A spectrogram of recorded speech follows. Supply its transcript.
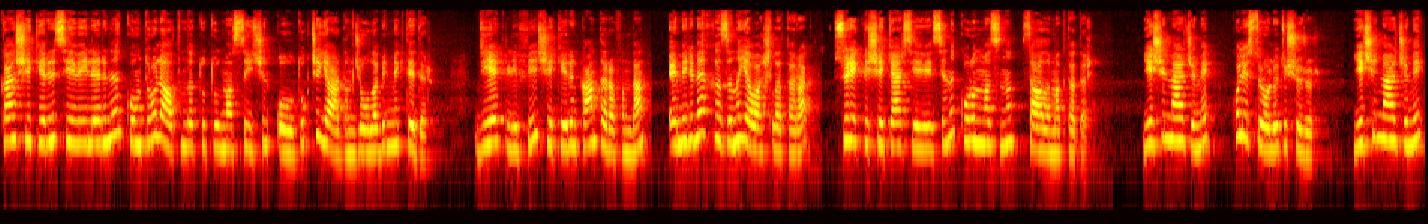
kan şekerini seviyelerinin kontrol altında tutulması için oldukça yardımcı olabilmektedir. Diyet lifi şekerin kan tarafından emilime hızını yavaşlatarak sürekli şeker seviyesinin korunmasını sağlamaktadır. Yeşil mercimek kolesterolü düşürür. Yeşil mercimek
